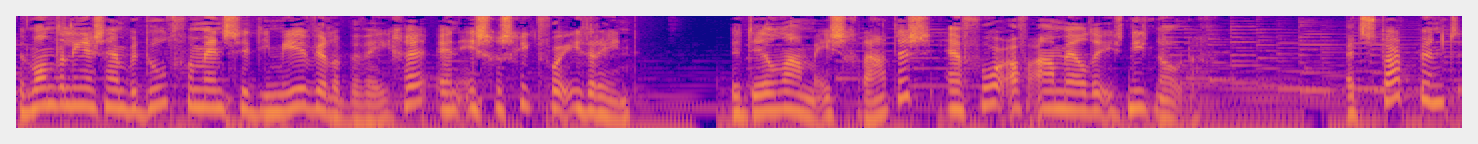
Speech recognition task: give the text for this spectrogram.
De wandelingen zijn bedoeld voor mensen die meer willen bewegen en is geschikt voor iedereen. De deelname is gratis en vooraf aanmelden is niet nodig. Het startpunt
